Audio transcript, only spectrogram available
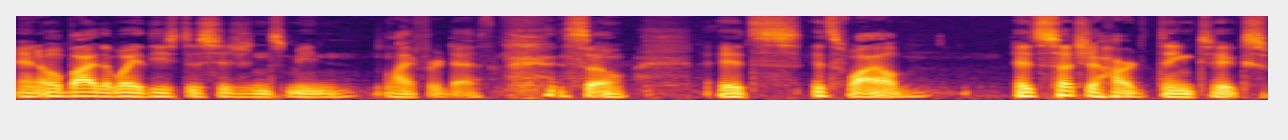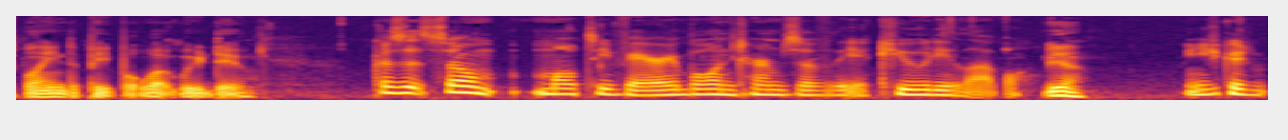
And oh by the way, these decisions mean life or death. so it's it's wild. It's such a hard thing to explain to people what we do. Because it's so multivariable in terms of the acuity level. Yeah. I mean, you could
